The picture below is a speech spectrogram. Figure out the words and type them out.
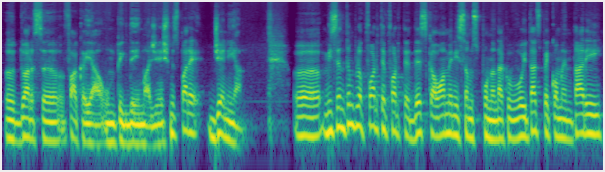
uh, doar să facă ea un pic de imagine și mi se pare genial. Mi se întâmplă foarte, foarte des ca oamenii să-mi spună, dacă vă uitați pe comentarii,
